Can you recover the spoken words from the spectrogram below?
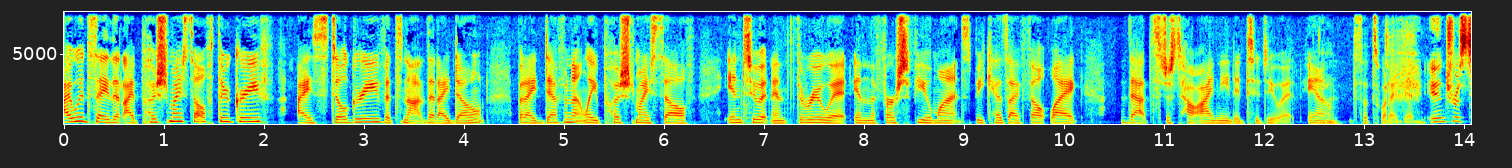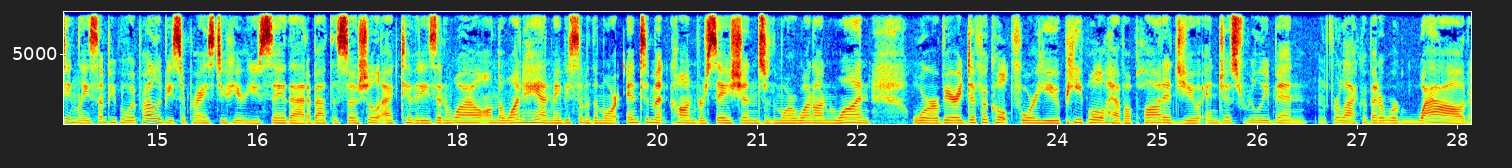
I would say that I pushed myself through grief. I still grieve. It's not that I don't, but I definitely pushed myself into it and through it in the first few months because I felt like that's just how I needed to do it. And so that's what I did. Interestingly, some people would probably be surprised to hear you say that about the social activities. And while, on the one hand, maybe some of the more intimate conversations or the more one on one were very difficult for you, people have applauded you and just really been, for lack of a better word, wowed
